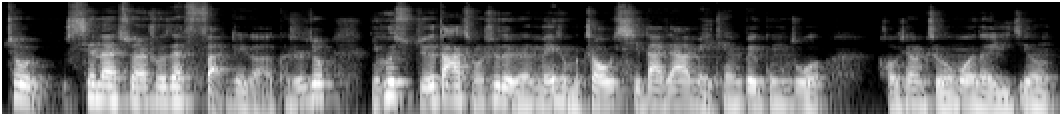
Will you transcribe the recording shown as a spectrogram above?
就现在虽然说在反这个，可是就你会觉得大城市的人没什么朝气，大家每天被工作好像折磨的已经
